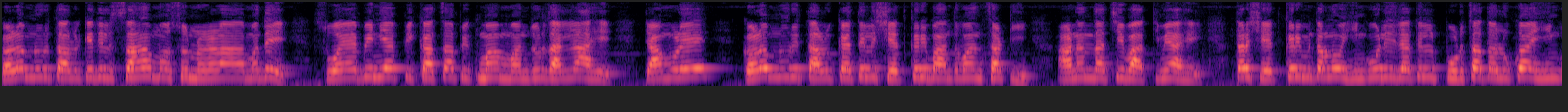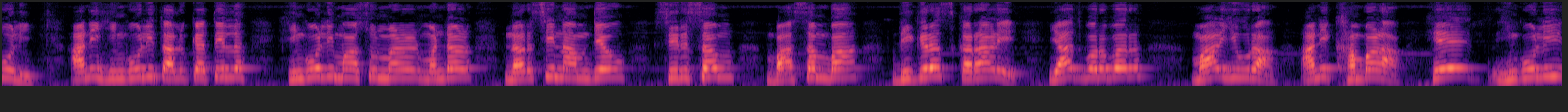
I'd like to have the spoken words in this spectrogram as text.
कळमनुरी तालुक्यातील सहा महसूल मंडळामध्ये सोयाबीन या पिकाचा पिकमा मंजूर झालेला आहे. त्यामुळे कळमनुरी तालुक्यातील शेतकरी बांधवांसाठी आनंदाची बातमी आहे. तर शेतकरी मित्रांनो हिंगोली जिल्ह्यातील पुढचा तालुका आहे हिंगोली आणि हिंगोली तालुक्यातील हिंगोली महसूल मंडळ मंडळ नरसी नामदेव सिरसम बासंबा दिग्रस कराळे याचबरोबर माळहिवरा आणि खांबाळा हे हिंगोली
